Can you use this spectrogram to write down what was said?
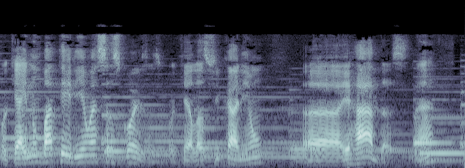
Porque aí não bateriam essas coisas, porque elas ficariam uh, erradas, né?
